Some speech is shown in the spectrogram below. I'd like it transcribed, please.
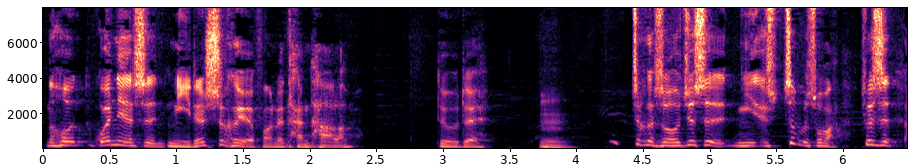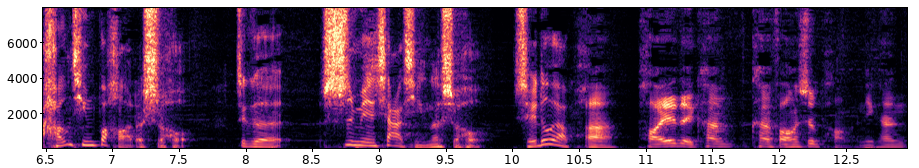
然后关键是你的适合也放在坍塌了嘛，对不对？嗯，这个时候就是你这么说嘛，就是行情不好的时候，这个市面下行的时候，谁都要跑。啊，跑也得看看方式跑。你看，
